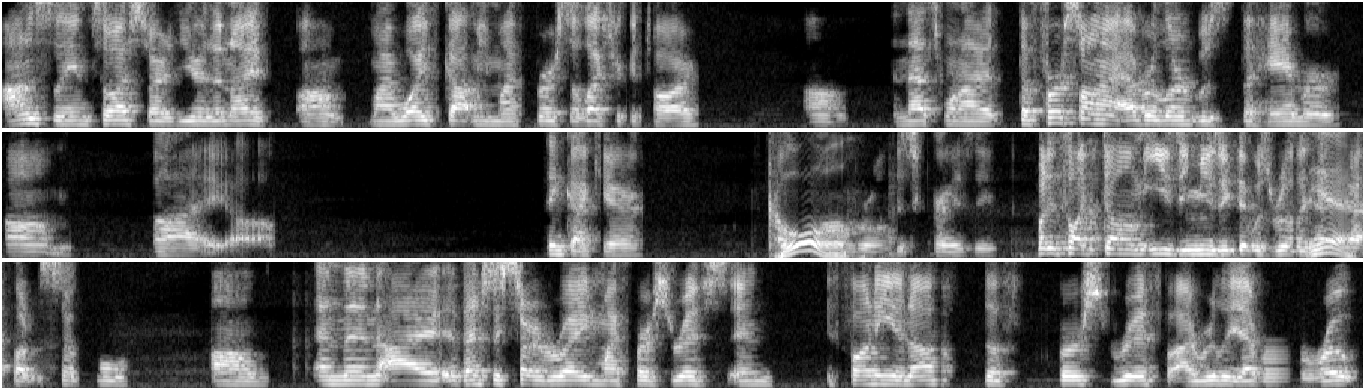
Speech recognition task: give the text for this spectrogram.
honestly, until I started Year of the Knife. Um, my wife got me my first electric guitar. Um, and that's when I, the first song I ever learned was The Hammer um, by uh, Think I Care. cool It's crazy, but it's like dumb, easy music that was really heavy. Yeah. I thought it was so cool. Um, and then I eventually started writing my first riffs. And funny enough, the first riff I really ever wrote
